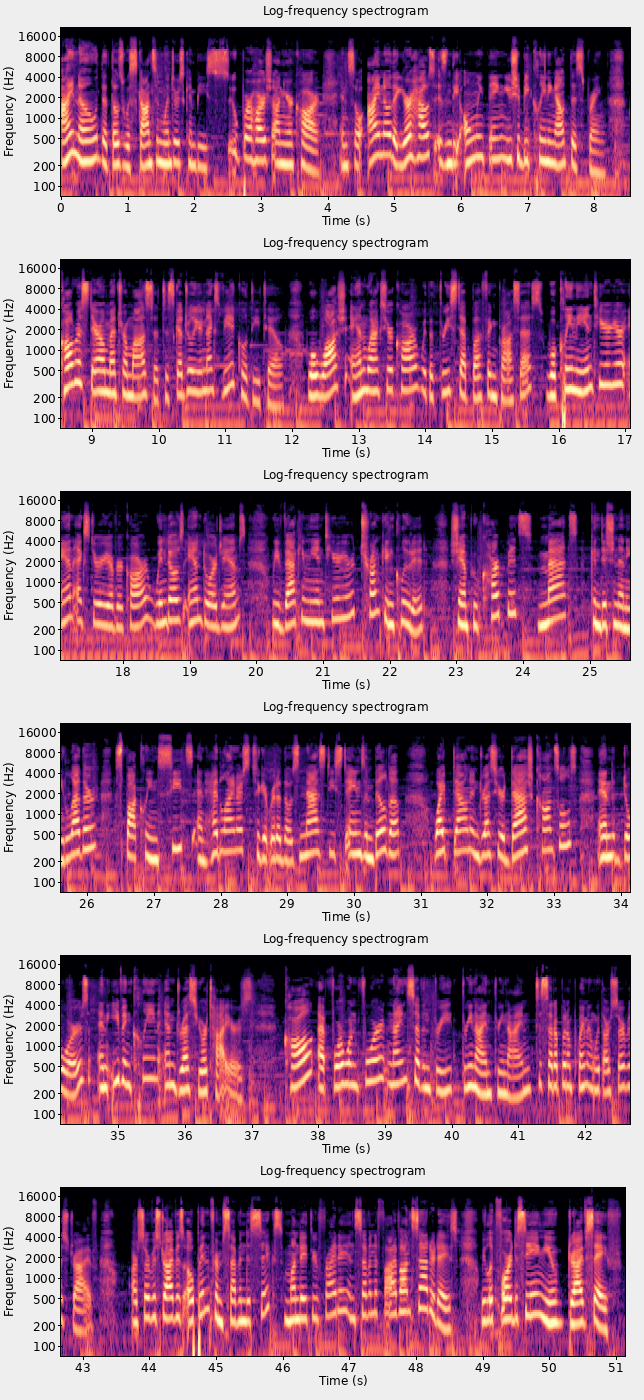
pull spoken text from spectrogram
I know that those Wisconsin winters can be super harsh on your car, and so I know that your house isn't the only thing you should be cleaning out this spring. Call Russ Darrow Metro Mazda to schedule your next vehicle detail. We'll wash and wax your car with a three step buffing process. We'll clean the interior and exterior of your car, windows and door jams. We vacuum the interior, trunk included, shampoo carpets, mats, condition any leather, spot clean seats and headliners to get rid of those nasty stains and buildup, wipe down and dress your dash consoles and doors, and even clean and dress your tires. Call at 414 973 3939 to set up an appointment with our service drive. Our service drive is open from 7 to 6, Monday through Friday, and 7 to 5 on Saturdays. We look forward to seeing you. Drive safe.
